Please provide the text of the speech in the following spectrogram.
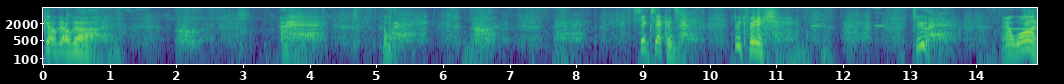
Go, go, go. Come on. Six seconds. Big finish. Two. And one.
